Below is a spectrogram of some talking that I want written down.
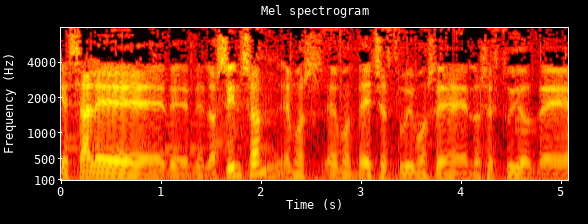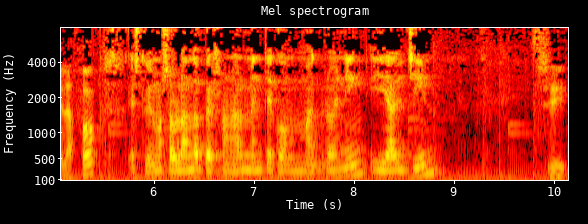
Que sale de, de Los Simpsons. Hemos, hemos, de hecho, estuvimos en los estudios de la Fox. Estuvimos hablando personalmente con Matt Groening y Al Jean Sí,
